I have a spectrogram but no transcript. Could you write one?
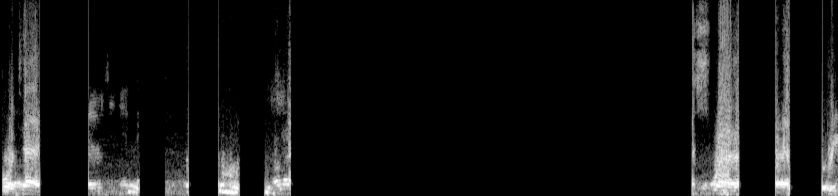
Forte. I swear that every.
